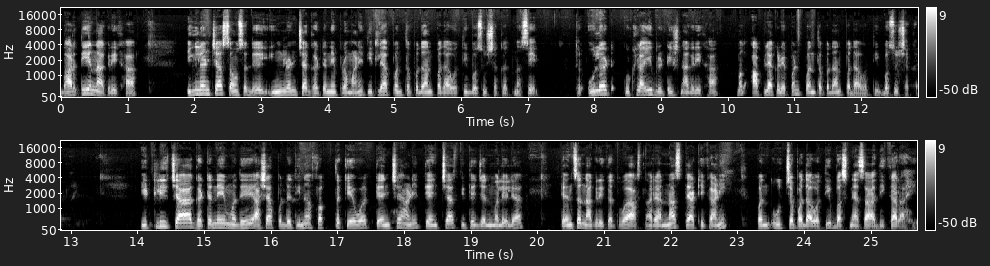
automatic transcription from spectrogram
भारतीय नागरिक हा इंग्लंडच्या संसदे इंग्लंडच्या घटनेप्रमाणे तिथल्या पंतप्रधान पदावरती बसू शकत नसेल. तर उलट कुठलाही ब्रिटिश नागरिक हा मग आपल्याकडे पण पंतप्रधान पदावरती बसू शकत नाही. इटलीच्या घटनेमध्ये अशा पद्धतीनं फक्त केवळ त्यांच्या आणि त्यांच्याच तिथे जन्मलेल्या त्यांचं नागरिकत्व असणाऱ्यांनाच त्या ठिकाणी पण उच्च पदावरती बसण्याचा अधिकार आहे.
